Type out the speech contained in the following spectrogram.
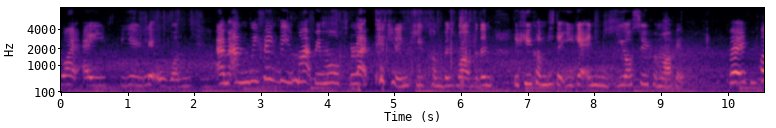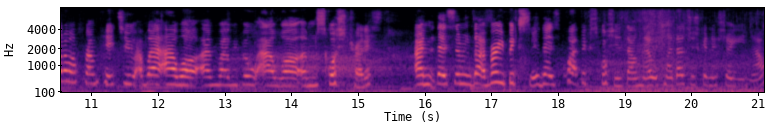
quite a few little ones. Um, and we think these might be more like pickling cucumbers rather than the cucumbers that you get in your supermarket. But if you follow us from here to where our um, where we built our um, squash trellis, and there's some that very big there's quite big squashes down there, which my dad's just going to show you now.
